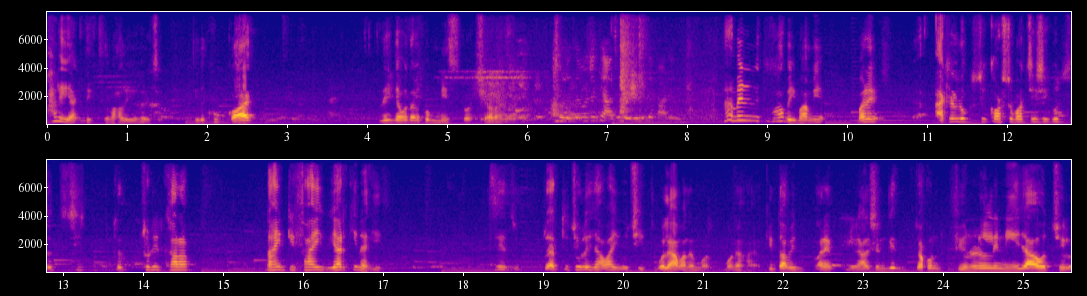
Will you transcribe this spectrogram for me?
ভালোই একদিক থেকে ভালোই হয়েছে। কিন্তু খুব কয়েক দিন যাবত আমি খুব মিস করছি ওরা চলে যাওয়াটা কি আজও নিতে পারেন? হ্যাঁ মেনে নিতে হবেই। আমি মানে একটা লোক সে কষ্ট পাচ্ছে সে শরীর খারাপ। নাইনটি ফাইভ ইয়ার কি নাকি? সে তো চলে যাওয়াই উচিত বলে আমাদের মন- মনে হয়। কিন্তু আমি মানে মৃণাল সেনকে যখন ফিউনারালে নিয়ে যাওয়া হচ্ছিল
